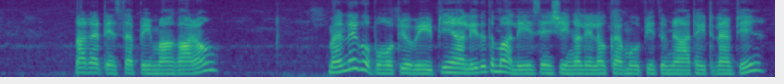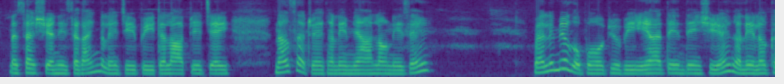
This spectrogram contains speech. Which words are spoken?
။နောက်ထပ်တင်ဆက်ပေးမှာကတော့မန္တလေးကိုပေါ်ပြပြီးပြင်ရလေးသက်သမလေးစင်ရှင်ကလေးလောက်ကမှုပြည်သူများထိတ်တလန့်ဖြင့်28နှစ်စကိုင်းကလင်ကြီးပြီးတလားပြည့်ချိန်နောက်ဆက်တွဲကလေးများလှုံနေစေ မန္တလေးမြို့ကိုပေါ်ပြပြီးအရာတင်တင်ရှိတဲ့ကလေးလောက်က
